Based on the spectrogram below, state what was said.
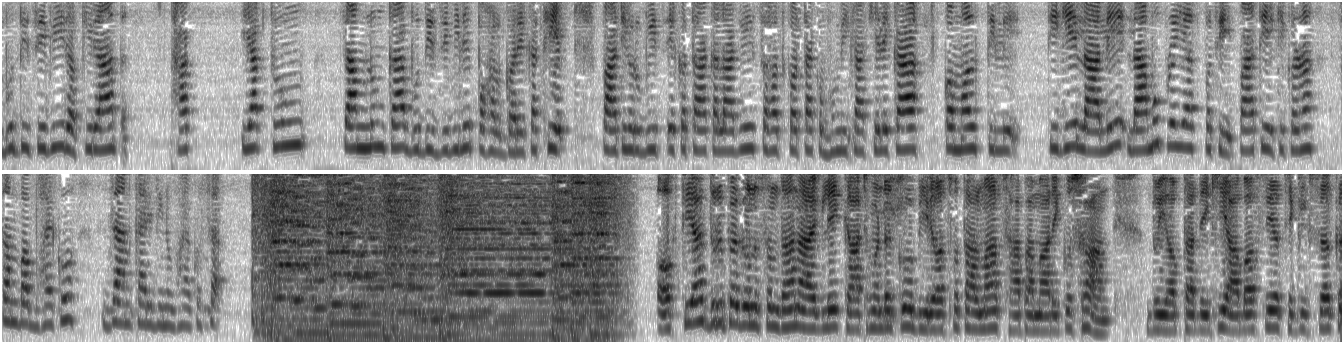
बुद्धिजीवी र किराँत याक्थुङ चामलुङका बुद्धिजीवीले पहल गरेका थिए। पार्टीहरूबीच एकताका लागि सहजकर्ताको भूमिका खेलेका कमल तिगेलाले लामो प्रयासपछि पार्टी एकीकरण सम्भव भएको जानकारी दिनुभएको छ। अख्तियार दुरूपयोग अनुसन्धान आयोगले काठमाडौँको वीर अस्पतालमा छापा मारेको छ। दुई हप्तादेखि आवासीय चिकित्सक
